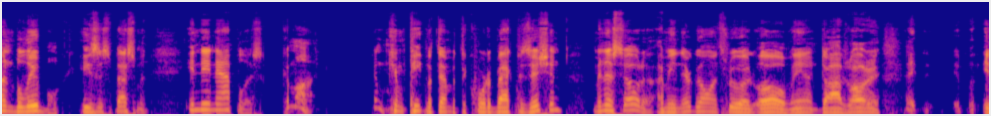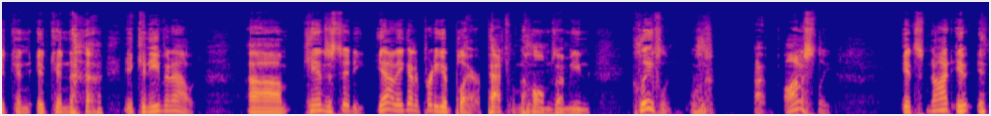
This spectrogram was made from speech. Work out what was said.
unbelievable. He's a specimen. Indianapolis, come on, can compete with them at the quarterback position. Minnesota, I mean, they're going through it. Oh man, Dobbs. Oh, it can it can it can even out. Um, Kansas City, yeah, they got a pretty good player, Patrick Mahomes. I mean, Cleveland. honestly, it's not. It, it,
